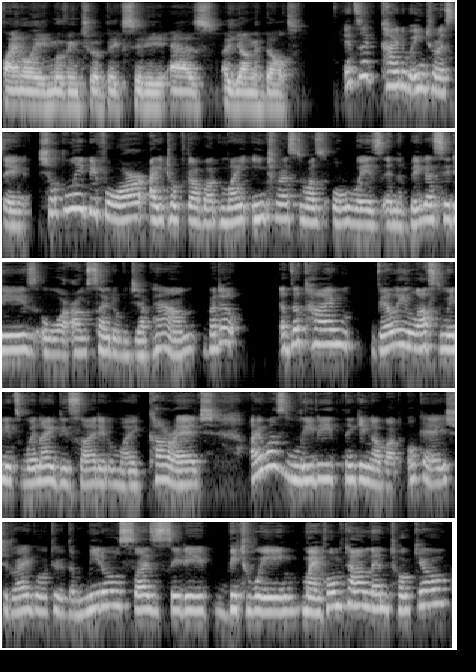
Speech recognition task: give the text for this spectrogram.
finally moving to a big city as a young adult? It's a kind of interesting. Shortly before, I talked about my interest was always in the bigger cities or outside of Japan. But uh, at the time, very last minute when I decided my college, I was really thinking about, okay, should I go to the middle sized city between my hometown and Tokyo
